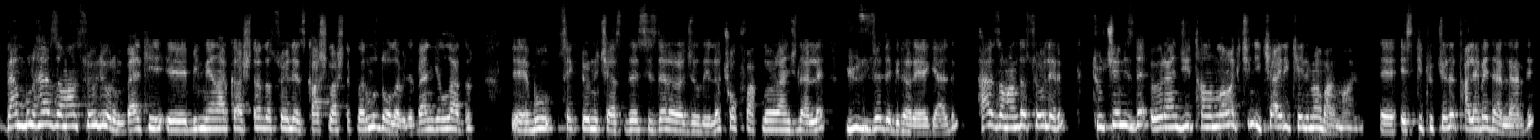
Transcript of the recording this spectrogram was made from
Ben bunu her zaman söylüyorum. Belki e, bilmeyen arkadaşlara da söyleriz. Karşılaştıklarımız da olabilir. Ben yıllardır e, bu sektörün içerisinde sizler aracılığıyla çok farklı öğrencilerle yüz yüze de bir araya geldim. Her zaman da söylerim. Türkçemizde öğrenciyi tanımlamak için iki ayrı kelime var malum. E, eski Türkçe'de talebe derlerdi.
